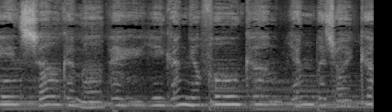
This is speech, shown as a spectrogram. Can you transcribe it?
天手脚麻痹，已僅有呼吸，隱不在家。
